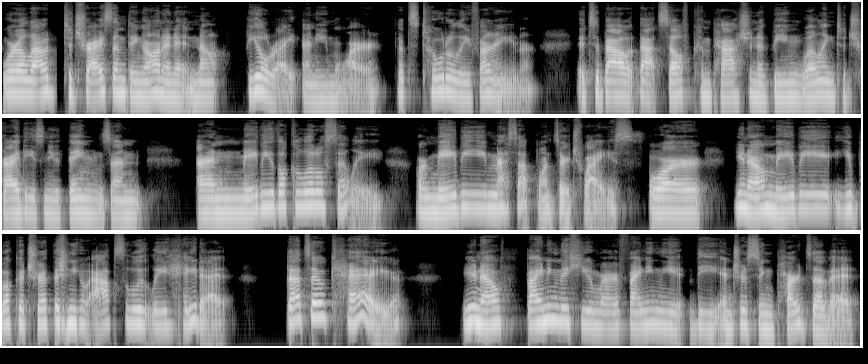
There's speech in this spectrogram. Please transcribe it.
We're allowed to try something on and it not feel right anymore. That's totally fine. It's about that self compassion of being willing to try these new things and and maybe look a little silly or maybe mess up once or twice or you know maybe you book a trip and you absolutely hate it. That's okay. You know finding the humor finding the the interesting parts of it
